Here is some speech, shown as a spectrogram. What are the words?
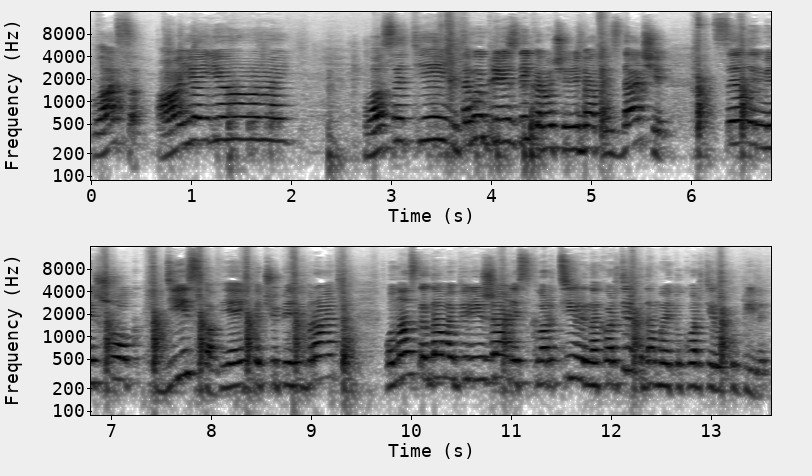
Ласа? Ай-яй-яй. Лосотень. Это мы привезли, короче, ребята, с дачи целый мешок дисков. Я их хочу перебрать. У нас, когда мы переезжали с квартиры на квартиру, когда мы эту квартиру купили,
